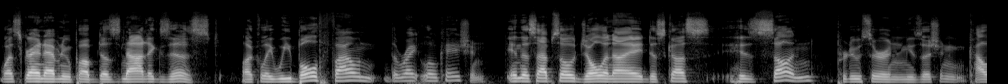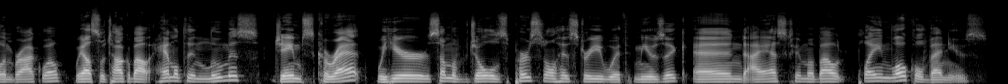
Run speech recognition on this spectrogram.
West Grand Avenue Pub does not exist. Luckily, we both found the right location. In this episode, Joel and I discuss his son, producer and musician Colin Brockwell. We also talk about Hamilton Loomis, James Carat. We hear some of Joel's personal history with music, and I asked him about playing local venues.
